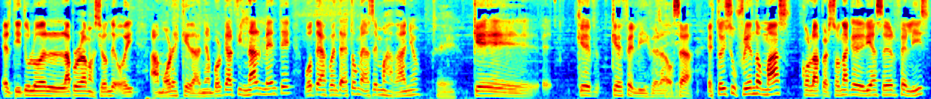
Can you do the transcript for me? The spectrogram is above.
el título de la programación de hoy, Amores que dañan, porque al finalmente vos te das cuenta, esto me hace más daño que, que, feliz, ¿verdad? O sea, estoy sufriendo más con la persona que debería ser feliz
